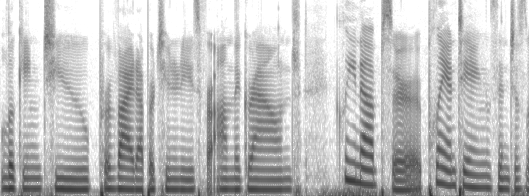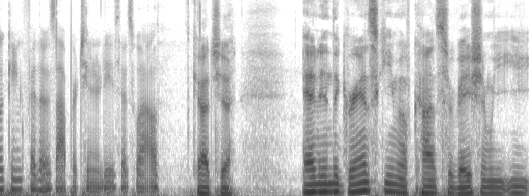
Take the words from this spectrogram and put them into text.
looking to provide opportunities for on the ground cleanups or plantings and just looking for those opportunities as well. Gotcha. And in the grand scheme of conservation, we you,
